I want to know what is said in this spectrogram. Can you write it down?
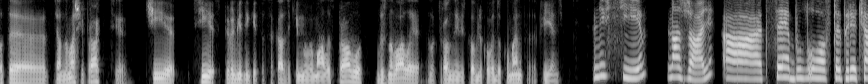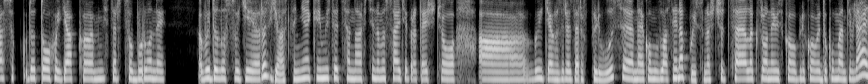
От е, Тетяна, на вашій практиці, чи всі співробітники ТЦК, з якими ви мали справу, визнавали електронний військово-обліковий документ клієнтів? Не всі, на жаль, а це було в той період часу до того, як е, Міністерство оборони видало своє роз'яснення, яке міститься на офіційному сайті про те, що а, витяг з резерв плюс, е, на якому власне і написано, що це електронний військово-обліковий документ є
